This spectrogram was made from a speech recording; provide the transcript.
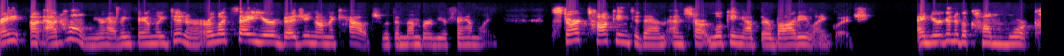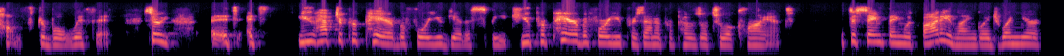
right? Uh, at home, you're having family dinner. Or let's say you're vegging on the couch with a member of your family. Start talking to them and start looking at their body language. And you're going to become more comfortable with it. So it's, it's, you have to prepare before you give a speech. You prepare before you present a proposal to a client. It's the same thing with body language when you're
